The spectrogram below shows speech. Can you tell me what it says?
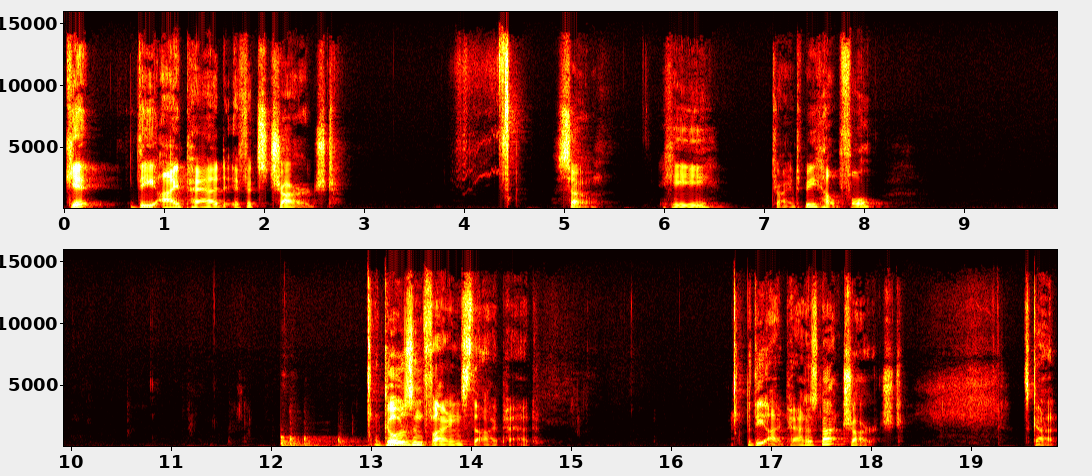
get the iPad if it's charged. So he, trying to be helpful, goes and finds the iPad. But the iPad is not charged. It's got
